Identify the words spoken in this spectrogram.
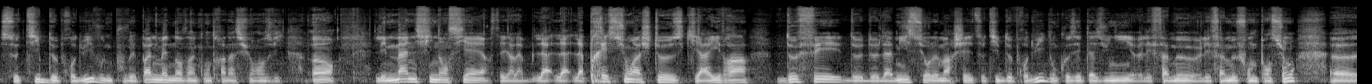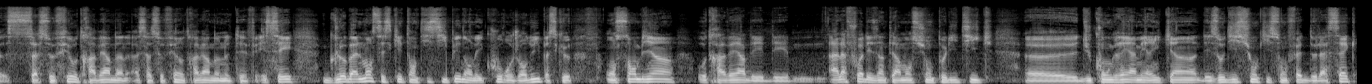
ce type de produit, vous ne pouvez pas le mettre dans un contrat d'assurance vie. Or, les mannes financières, c'est-à-dire la, la, la, pression acheteuse qui arrivera de fait de, de, la mise sur le marché de ce type de produit, donc aux États-Unis, les fameux les fameux fonds de pension, euh, ça se fait au travers d'un ça se fait au travers d'un ETF. Et c'est globalement c'est ce qui est anticipé dans les cours aujourd'hui parce que on sent bien au travers des, des à la fois des interventions politiques euh, du Congrès américain, des auditions qui sont faites de la SEC,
